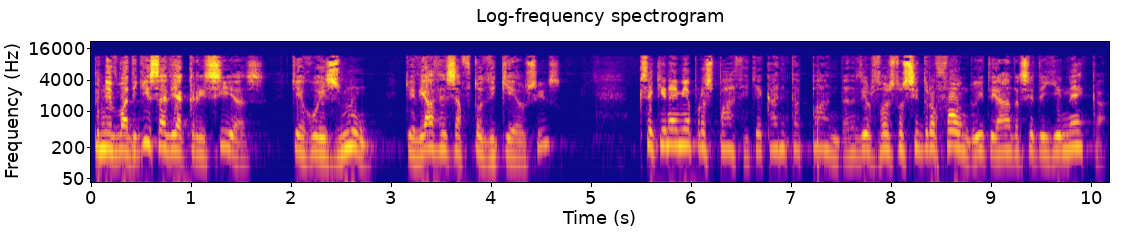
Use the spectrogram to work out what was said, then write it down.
πνευματικής αδιακρισίας και εγωισμού και διάθεση αυτοδικαίωσης ξεκινάει μια προσπάθεια και κάνει τα πάντα να διορθώσει τον σύντροφό του είτε άντρα είτε γυναίκα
